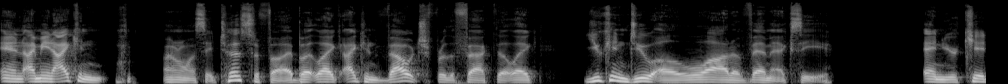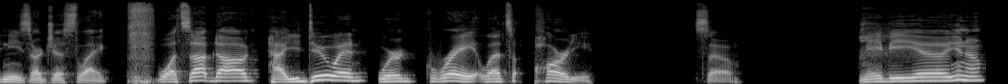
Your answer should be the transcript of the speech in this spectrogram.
And I mean, I can, I don't want to say testify, but like I can vouch for the fact that like you can do a lot of MXE and your kidneys are just like, what's up, dog? How you doing? We're great. Let's party. So maybe, uh, you know,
